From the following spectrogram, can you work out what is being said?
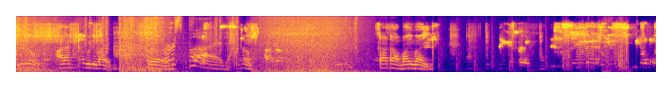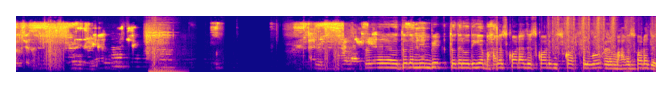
দিল আর একটা গুলি ভাই. Tata bye bye. তোদের- তোদের ওদিকে ভালো স্কোয়াড আছে স্কোয়াড স্কোয়াড খেলব এরকম ভালো স্কোয়াড আছে?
